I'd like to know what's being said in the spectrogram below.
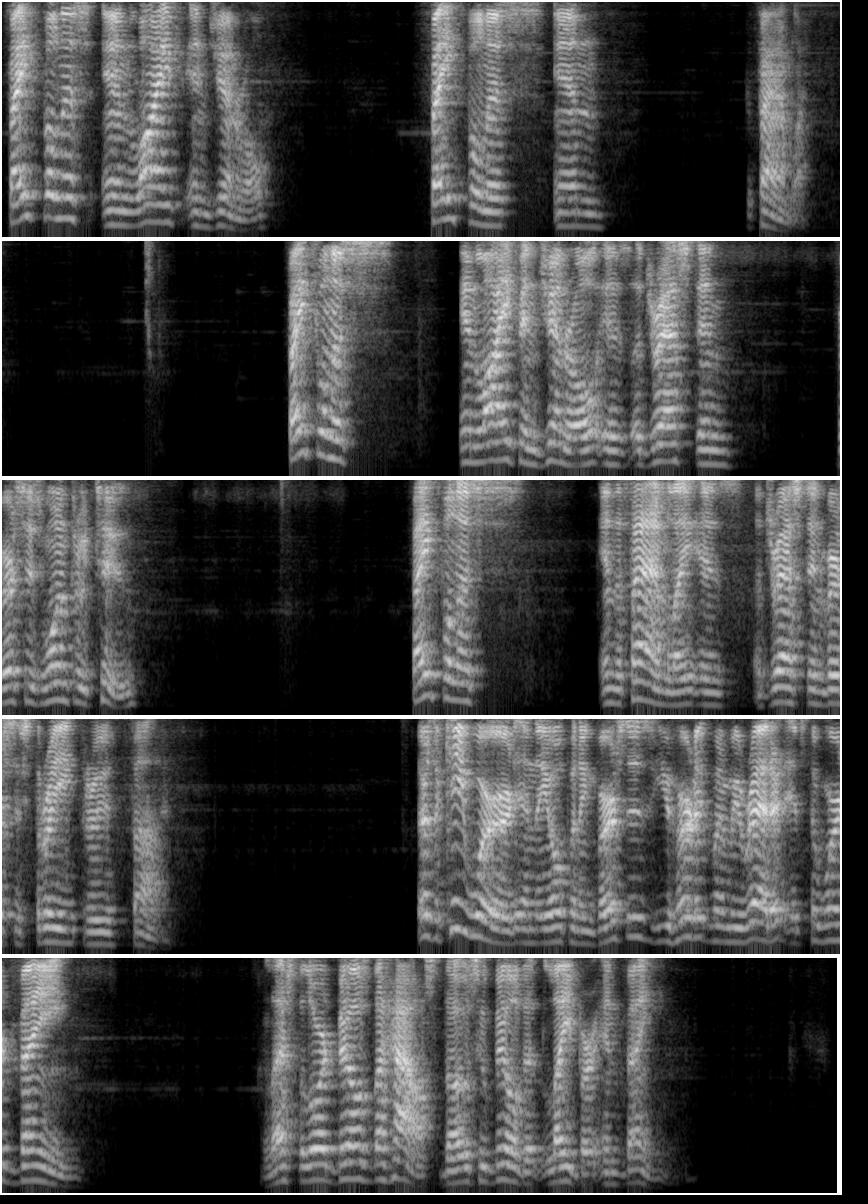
Faithfulness in life in general, faithfulness in the family. Faithfulness in life in general is addressed in verses 1 through 2. Faithfulness in the family is addressed in verses 3 through 5. There's a key word in the opening verses. You heard it when we read it. It's the word vain. Unless the Lord builds the house, those who build it labor in vain.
